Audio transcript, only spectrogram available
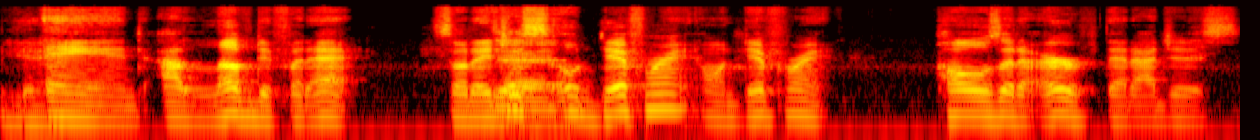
yeah. and I loved it for that. So they're just so different on different poles of the earth that I just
